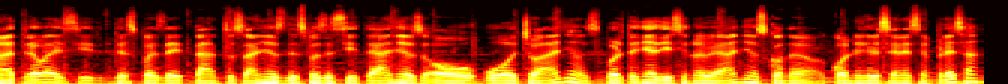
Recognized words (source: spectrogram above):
me atrevo a decir después de tantos años, después de 7 años o 8 años, porque tenía 19 años cuando, cuando ingresé en esa empresa,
